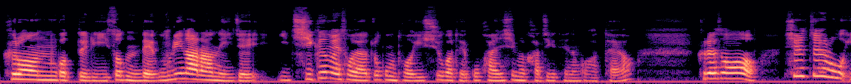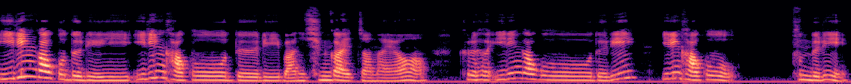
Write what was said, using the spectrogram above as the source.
그런 것들이 있었는데 우리나라는 이제 지금에서야 조금 더 이슈가 되고 관심을 가지게 되는 것 같아요. 그래서 실제로 1인 가구들이 1인 가구들이 많이 증가했잖아요. 그래서 1인 가구들이 1인 가구 분들이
